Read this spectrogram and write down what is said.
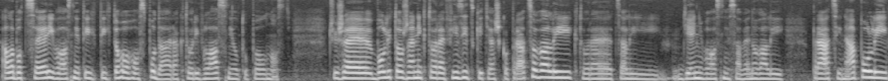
alebo céry vlastne tých, tých toho hospodára, ktorý vlastnil tú polnosť. Čiže boli to ženy, ktoré fyzicky ťažko pracovali, ktoré celý deň vlastne sa venovali práci na poli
